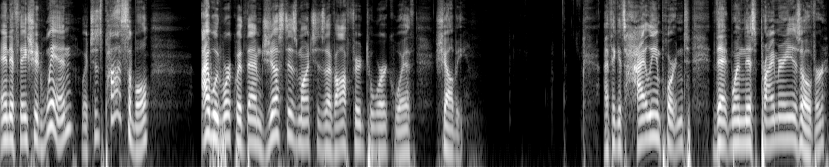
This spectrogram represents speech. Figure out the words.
And if they should win, which is possible, I would work with them just as much as I've offered to work with Shelby. I think it's highly important that when this primary is over,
